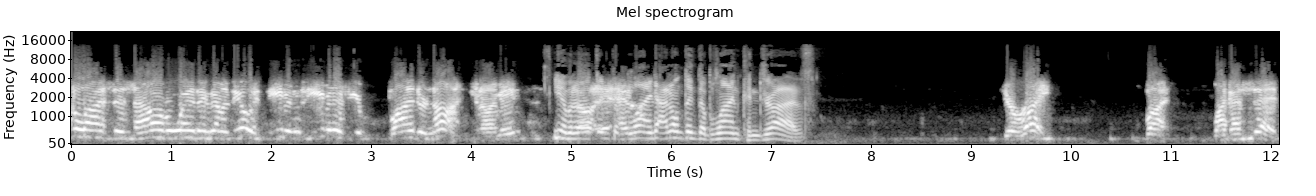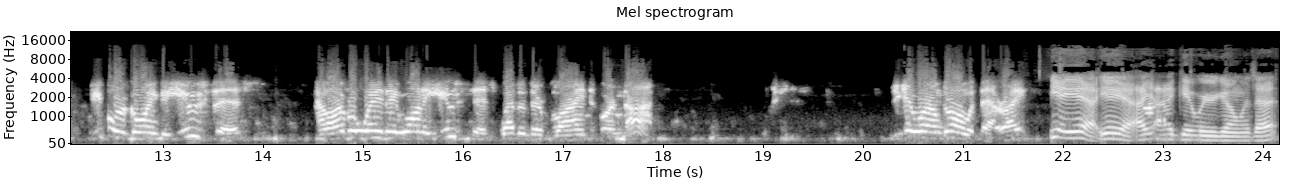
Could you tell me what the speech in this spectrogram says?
utilize this however way they're going to do it, even even if you're blind or not. You know what I mean? Yeah, but I don't think the blind. I don't think the blind can drive. You're right, but like I said, people are going to use this however way they want to use this, whether they're blind or not. You get where I'm going with that, right? Yeah, yeah, yeah, yeah. I, I get where you're going with that.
